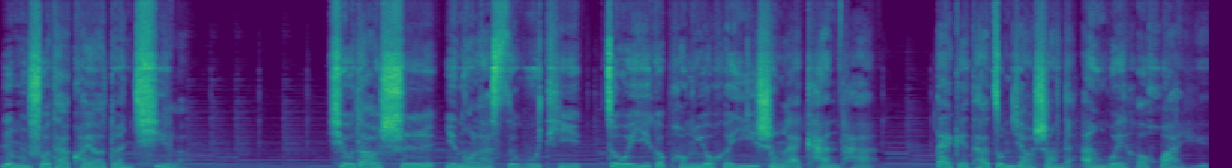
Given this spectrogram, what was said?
人们说他快要断气了。修道士伊诺拉斯乌提作为一个朋友和医生来看他，带给他宗教上的安慰和话语，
